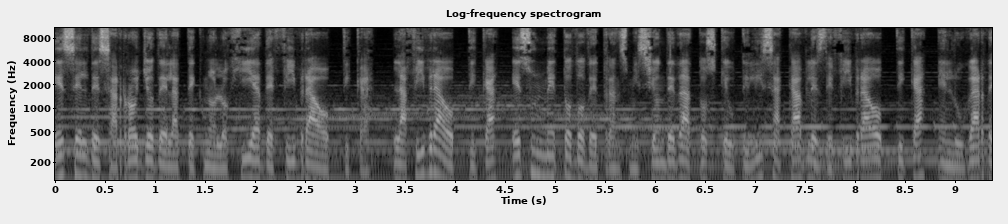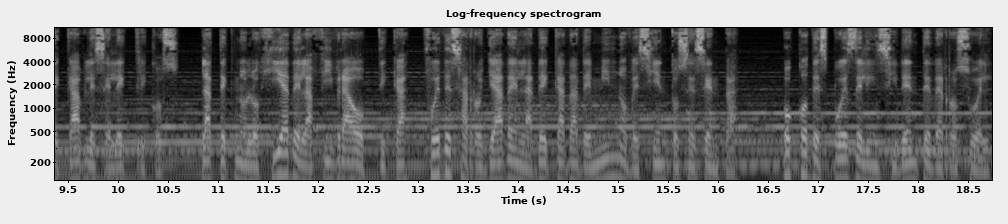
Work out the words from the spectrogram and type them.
es el desarrollo de la tecnología de fibra óptica. La fibra óptica es un método de transmisión de datos que utiliza cables de fibra óptica en lugar de cables eléctricos. La tecnología de la fibra óptica fue desarrollada en la década de 1960 poco después del incidente de Roswell,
